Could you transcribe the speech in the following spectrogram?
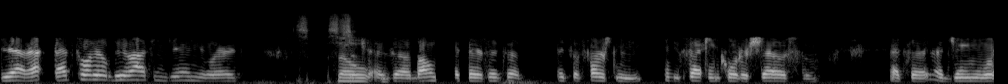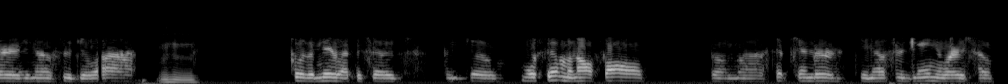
Yeah, that that's what it'll be like in January. So because uh, Bone it's a it's a first and, and second quarter show, so that's a, a January, you know, through July hmm for the new episodes. And so we're filming all fall from uh, September, you know, through January. So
